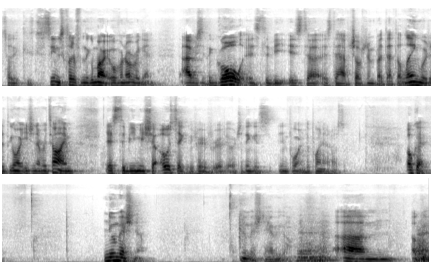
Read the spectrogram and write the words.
So it seems clear from the Gemara over and over again obviously the goal is to be is to is to have children, but that the language of the each and every time is to be Misha Osek which I think is important to point out also. Okay. New Mishnah. New Mishnah, here we go. Um, okay.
